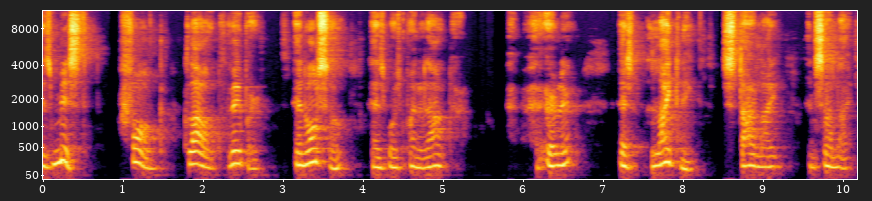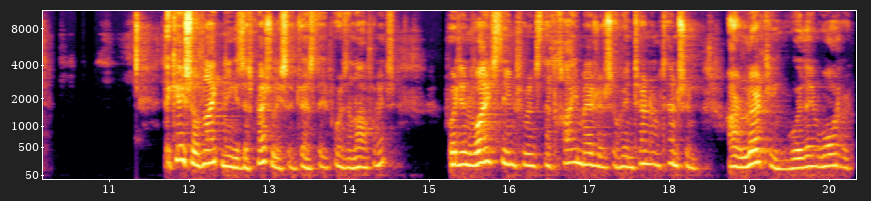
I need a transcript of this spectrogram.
as mist, fog, cloud, vapor, and also, as was pointed out earlier, as lightning, starlight, and sunlight. The case of lightning is especially suggestive for Xenophanes, it invites the inference that high measures of internal tension are lurking within water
